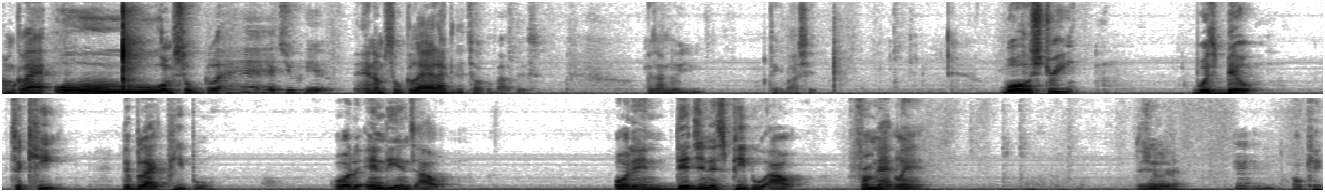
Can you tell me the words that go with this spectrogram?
I'm glad. Ooh, I'm so glad you here, and I'm so glad I get to talk about this because I know you think about shit. Wall Street was built to keep the black people or the Indians out or the indigenous people out from that land. Did you know that? Mm-mm. Okay.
